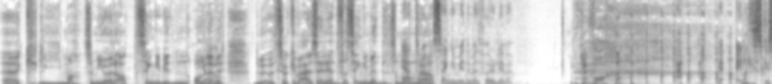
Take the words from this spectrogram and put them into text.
eh, klima som gjør at sengemidden overlever. Du skal ikke være så redd for sengemidd. Som Jeg tror jeg eh, var sengemidd i mitt forrige liv. du var. Jeg elsker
